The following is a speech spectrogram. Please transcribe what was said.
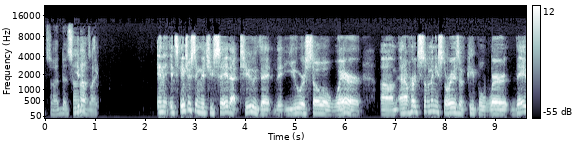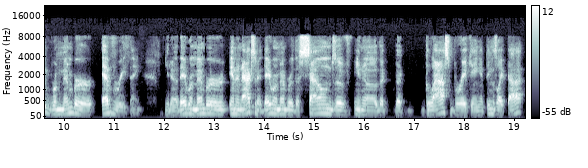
so it, sometimes you know, like and it's interesting that you say that too that that you were so aware um, and i've heard so many stories of people where they remember everything you know they remember in an accident they remember the sounds of you know the the glass breaking and things like that.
